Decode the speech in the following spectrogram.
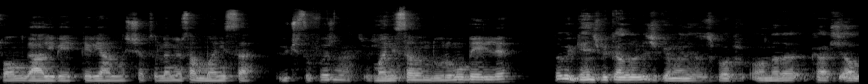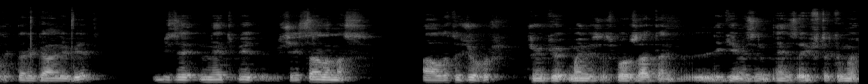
son galibiyetleri yanlış hatırlamıyorsam Manisa 3-0. Evet, Manisa'nın durumu belli. Tabii genç bir kadroyla çıkıyor Manisa Spor. Onlara karşı aldıkları galibiyet bize net bir şey sağlamaz. Aldatıcı olur. Çünkü Manisa Spor zaten ligimizin en zayıf takımı.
